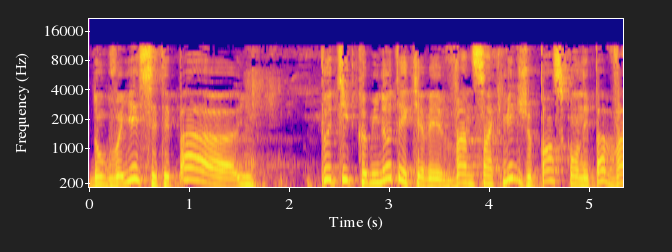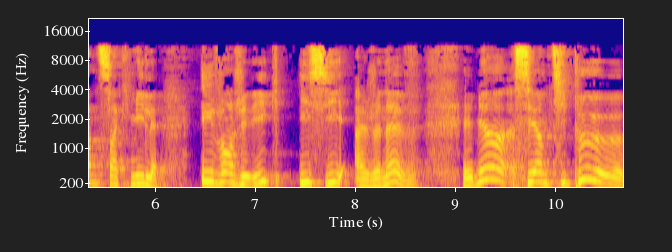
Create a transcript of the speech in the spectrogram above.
Donc vous voyez, c'était pas une petite communauté qui avait 25 000. Je pense qu'on n'est pas 25 000 évangéliques ici à Genève. Eh bien, c'est un petit peu, euh,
